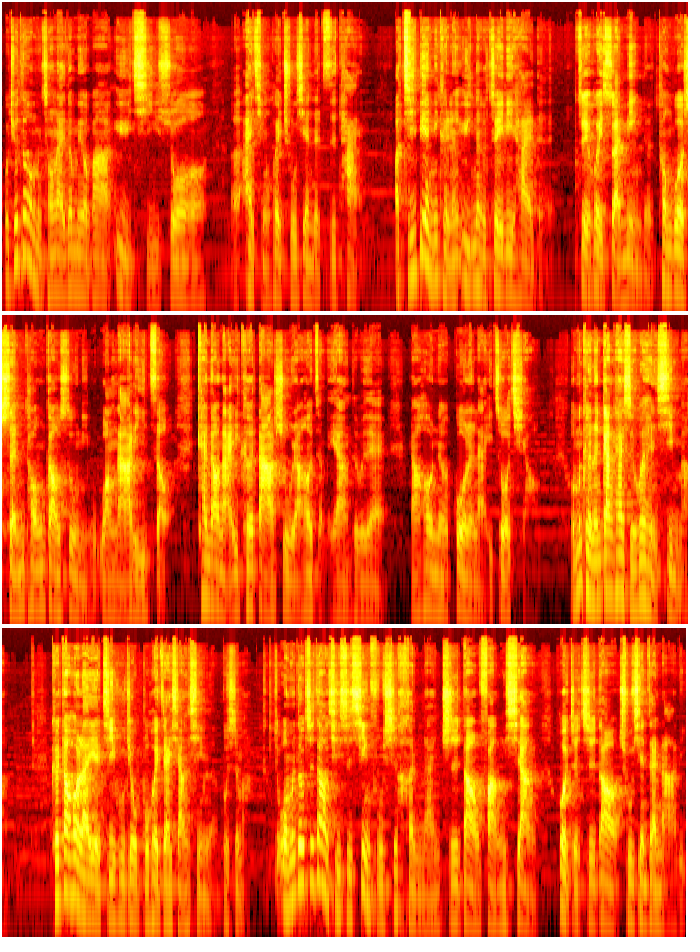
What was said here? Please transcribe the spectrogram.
我觉得我们从来都没有办法预期说，呃，爱情会出现的姿态啊。即便你可能遇那个最厉害的、最会算命的，通过神通告诉你往哪里走。看到哪一棵大树，然后怎么样，对不对？然后呢，过了哪一座桥，我们可能刚开始会很信嘛，可到后来也几乎就不会再相信了，不是吗？我们都知道，其实幸福是很难知道方向，或者知道出现在哪里。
